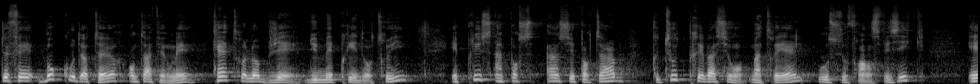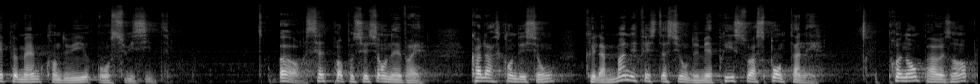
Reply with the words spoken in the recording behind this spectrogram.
De fait, beaucoup d'auteurs ont affirmé qu'être l'objet du mépris d'autrui est plus insupportable que toute privation matérielle ou souffrance physique et peut même conduire au suicide. Or, cette proposition n'est vraie qu'à la condition que la manifestation du mépris soit spontanée. Prenons par exemple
